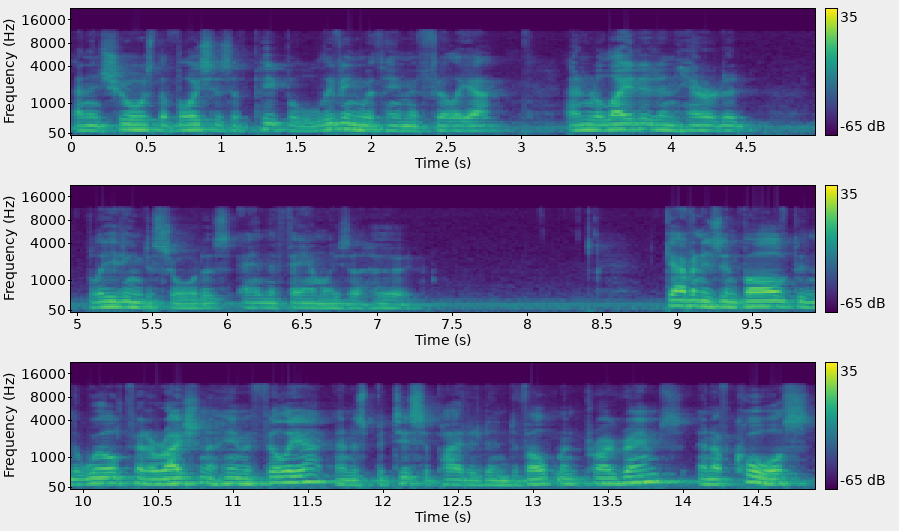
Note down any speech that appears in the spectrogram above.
and ensures the voices of people living with haemophilia and related inherited bleeding disorders and their families are heard. Gavin is involved in the World Federation of Haemophilia and has participated in development programs and of course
